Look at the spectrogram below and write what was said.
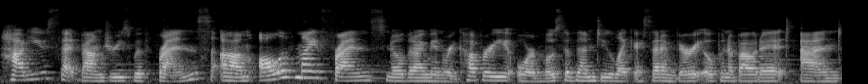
How do you set boundaries with friends? Um, all of my friends know that I'm in recovery or most of them do. Like I said, I'm very open about it and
